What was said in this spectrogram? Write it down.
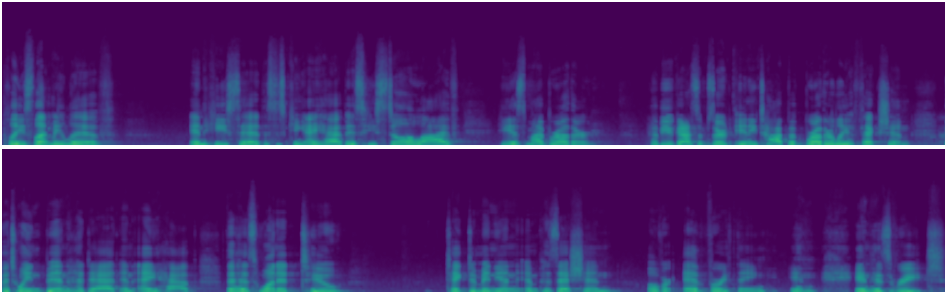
Please let me live. And he said, This is King Ahab, Is he still alive? He is my brother. Have you guys observed any type of brotherly affection between Ben Hadad and Ahab that has wanted to take dominion and possession over everything in, in his reach.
